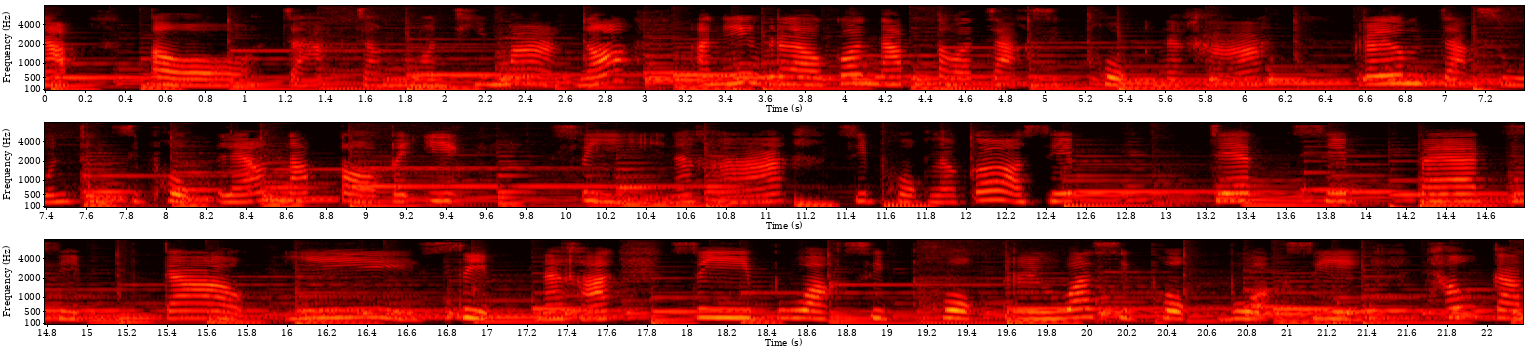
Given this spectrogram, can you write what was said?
นับต่อจากจำนวนที่มากเนาะ อันนี้เราก็นับต่อจาก 16 นะคะ เริ่มจาก 0 ถึง 16 แล้วนับต่อไปอีก 4 นะคะ 16 แล้วก็ 10 7 18 19 20 นะคะ 4 บวก 16 หรือว่า 16 บวก 4 เท่ากับ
